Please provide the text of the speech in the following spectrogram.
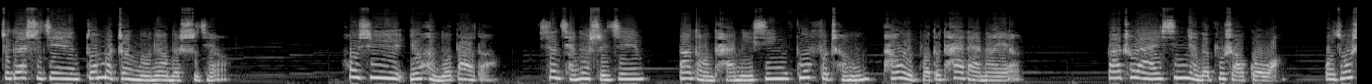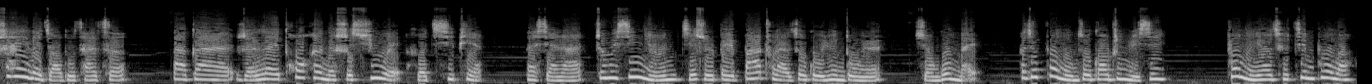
这该是件多么正能量的事情啊！后续有很多报道，像前段时间八港台明星郭富城、潘玮柏的太太那样，扒出来新娘的不少过往。我从善意的角度猜测，大概人类痛恨的是虚伪和欺骗。但显然，这位新娘即使被扒出来做过运动员、选过美，他就不能做高知女性，不能要求进步了。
